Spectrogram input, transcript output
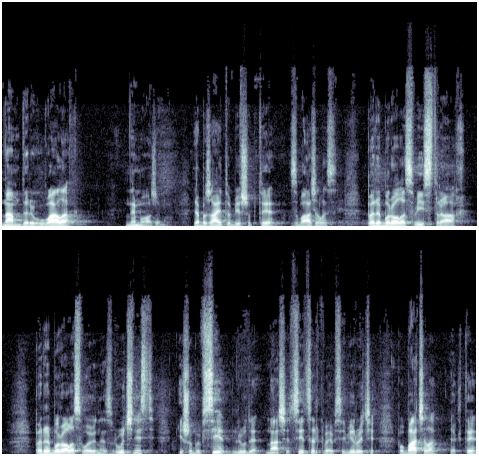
нам диригувала, не можемо. Я бажаю тобі, щоб ти зважилась, переборола свій страх, переборола свою незручність, і щоб всі люди, наші всі церкви, всі віруючі, побачили, як ти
